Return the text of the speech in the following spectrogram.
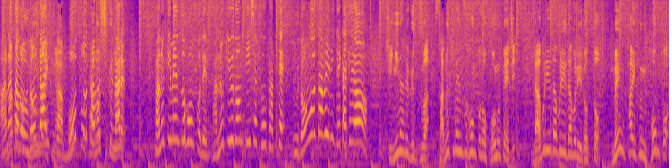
あなたのうどんライフがもっと楽しくなる。さぬきメンズ本舗でさぬきうどん T シャツを買ってうどんを食べに出かけよう。気になるグッズはさぬきメンズ本舗のホームページ www.men- 本舗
